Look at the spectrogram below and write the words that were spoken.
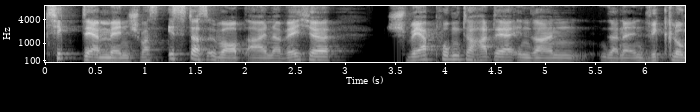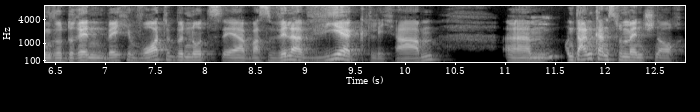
tickt der Mensch? Was ist das überhaupt einer? Welche Schwerpunkte hat er in, seinen, in seiner Entwicklung so drin? Welche Worte benutzt er? Was will er wirklich haben? Ähm, mhm. Und dann kannst du Menschen auch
